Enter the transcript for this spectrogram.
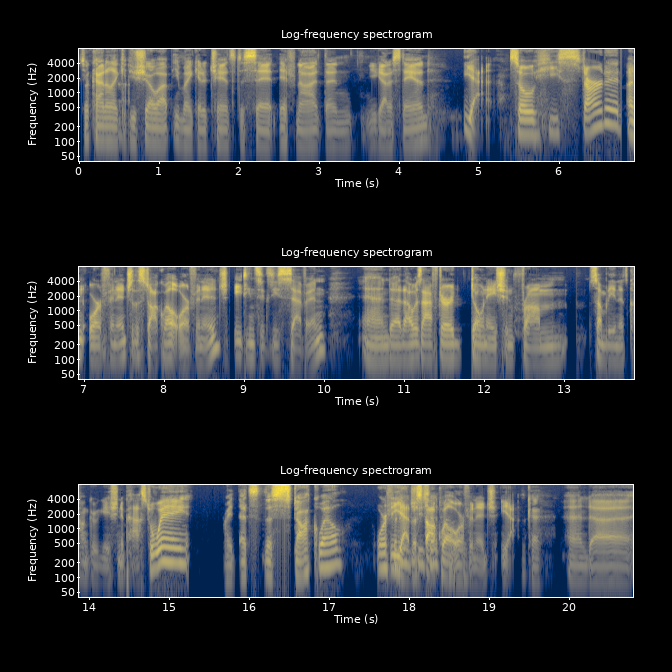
So kind of like if you show up, you might get a chance to sit. If not, then you got to stand. yeah. So he started an orphanage, the Stockwell Orphanage, 1867, and uh, that was after a donation from somebody in his congregation who passed away. Right. That's the Stockwell orphanage. yeah, the you said? Stockwell Orphanage. Yeah. Okay. and uh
